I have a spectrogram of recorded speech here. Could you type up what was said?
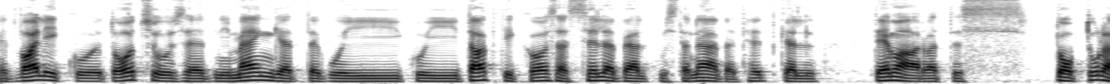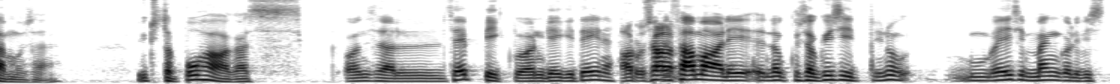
need valikud, otsused nii mängijate kui, kui taktika osas selle pealt, mis ta näeb, et hetkel tema arvates toob tulemuse. ükstapuha, kas on seal Sepik või on keegi teine. Sama oli, no kui sa küsid minu esimene mäng oli vist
